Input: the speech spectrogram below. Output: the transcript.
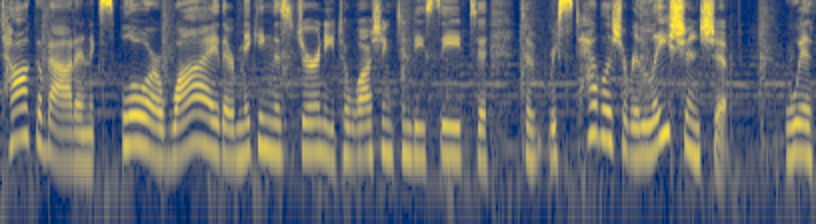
talk about and explore why they're making this journey to Washington, D.C. to, to establish a relationship with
